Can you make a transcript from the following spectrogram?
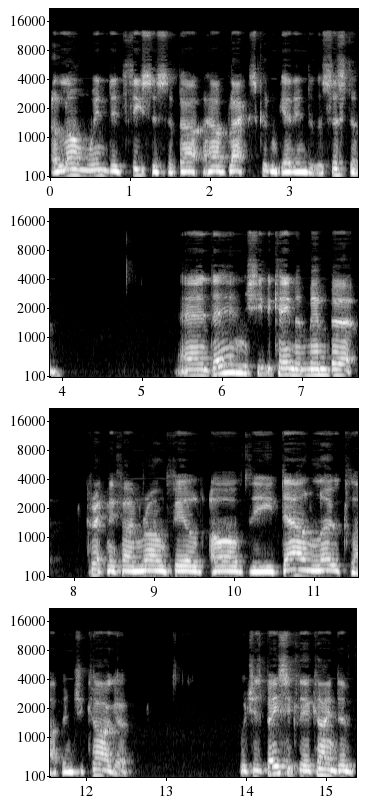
a long winded thesis about how blacks couldn't get into the system. And then she became a member, correct me if I'm wrong, Field, of the Down Low Club in Chicago, which is basically a kind of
